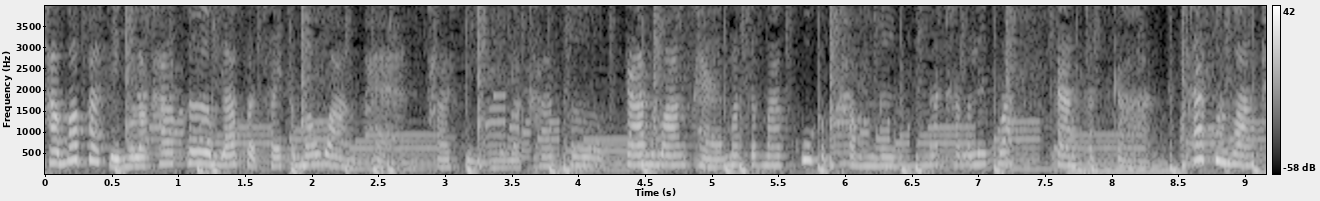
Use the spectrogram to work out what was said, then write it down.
คำว่าภาษีมูลค่าเพิ่มแล้วก็ใช้คำว่าวางแผน ภาษีมูลค่าเพิ่ม การวางแผนมันจะมาคู่กับคำหนึ่งนะคะเราเรียกว่าการจัดการ ถ้าคุณวางแผ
